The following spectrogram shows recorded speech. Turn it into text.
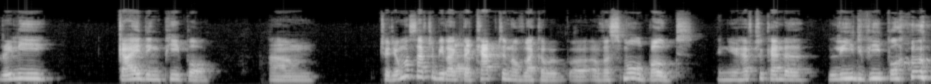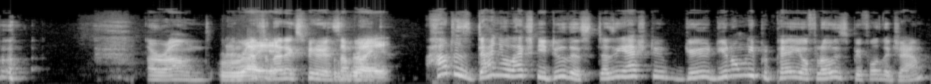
really guiding people um, to you almost have to be like yeah. the captain of like a of a small boat, and you have to kind of lead people around. And right. After that experience, I'm right. like, how does Daniel actually do this? Does he have to do? You, do you normally prepare your flows before the jam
